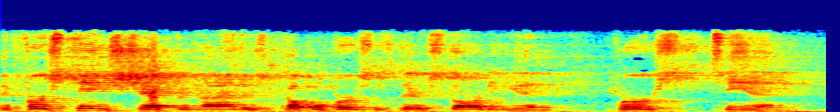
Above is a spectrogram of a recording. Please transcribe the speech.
In 1 Kings chapter 9, there's a couple verses there starting in verse 10.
